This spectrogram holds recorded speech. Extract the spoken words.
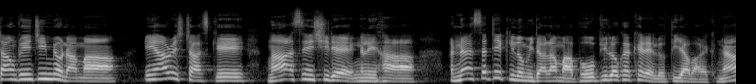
တောင်တွင်းကြီးမြို့နာမှာအင်အားရစ်တာစကေ9အဆင့်ရှိတဲ့ငလင်ဟာအနက်17ကီလိုမီတာလောက်မှာဘိုးပြုလုပ်ခတ်ခဲ့တယ်လို့သိရပါတယ်ခင်ဗျာ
